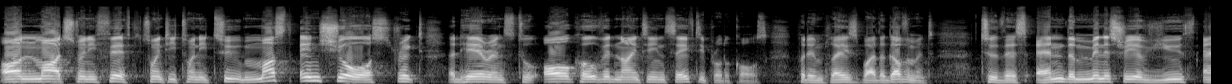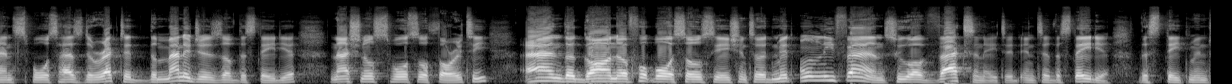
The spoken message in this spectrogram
on March 25, 2022 must ensure strict adherence to all COVID-19 safety protocols put in place by the government. To this end, the Ministry of Youth and Sports has directed the managers of the Stadia, National Sports Authority, and the Ghana Football Association to admit only fans who are vaccinated into the Stadia, the statement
